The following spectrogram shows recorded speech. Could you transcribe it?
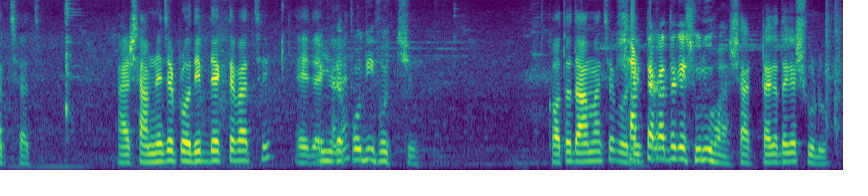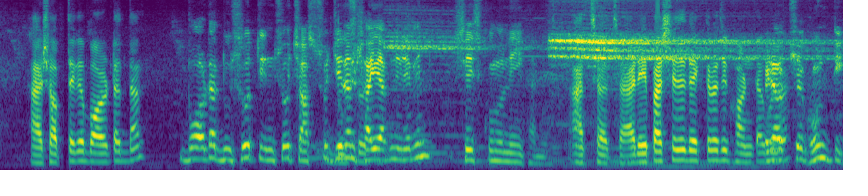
আচ্ছা আচ্ছা। আর সামনে যে প্রদীপ দেখতে পাচ্ছি এই যে এখানে। প্রদীপ হচ্ছে। কত দাম আছে ষাট প্রদীপ টাকা থেকে শুরু হয়। ষাট টাকা থেকে শুরু। আর সব থেকে বড়টার দাম? বড়টা দুশো তিনশো চারশো যেরকম সাই আপনি নেবেন শেষ কোনো নেই এখানে। আচ্ছা আচ্ছা। আর এ পাশে যে দেখতে পাচ্ছি ঘণ্টা এটা হচ্ছে ঘন্টি।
